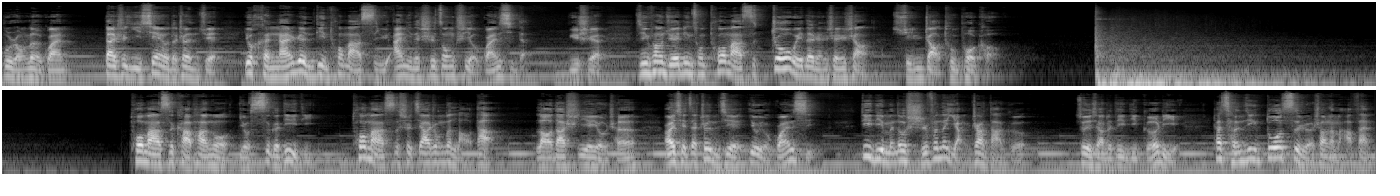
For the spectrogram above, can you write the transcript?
不容乐观，但是以现有的证据，又很难认定托马斯与安妮的失踪是有关系的。于是，警方决定从托马斯周围的人身上寻找突破口。托马斯·卡帕诺有四个弟弟，托马斯是家中的老大，老大事业有成，而且在政界又有关系，弟弟们都十分的仰仗大哥。最小的弟弟格里，他曾经多次惹上了麻烦，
